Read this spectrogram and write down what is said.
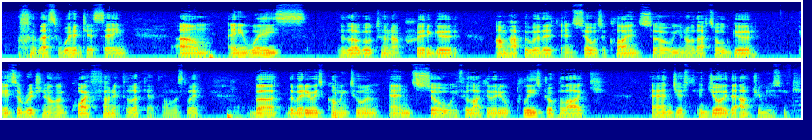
That's weird just saying. Um, anyways, the logo turned out pretty good. I'm happy with it and so is the client so you know that's all good. It's original and quite funny to look at honestly. But the video is coming to an end so if you like the video please drop a like and just enjoy the outro music.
